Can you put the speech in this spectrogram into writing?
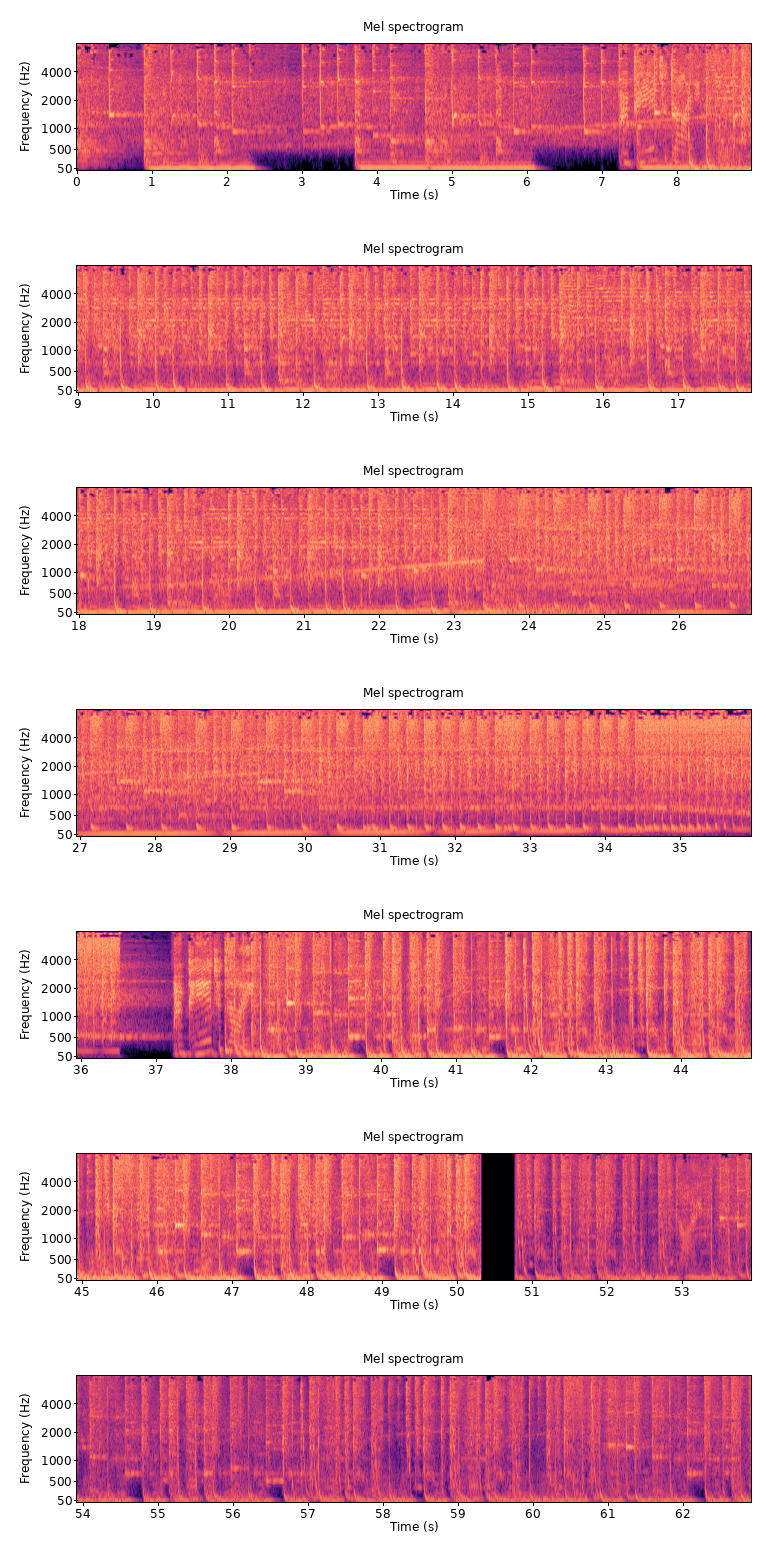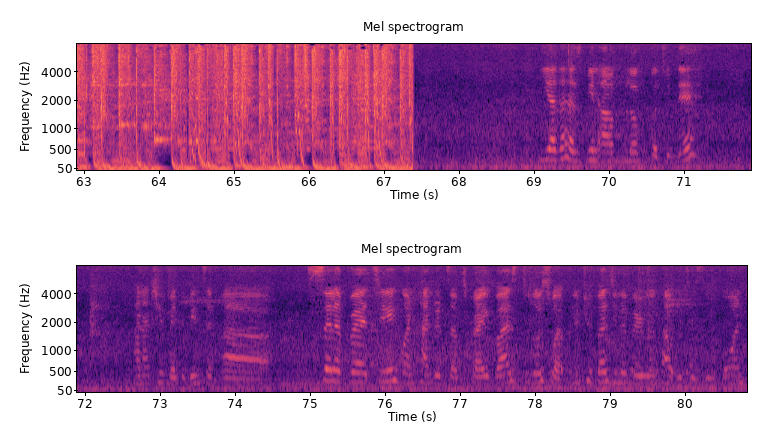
Prepare to in our vlog for today. An achievement we've been uh, celebrating 100 subscribers. To those who are YouTubers, you know very well how it is important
